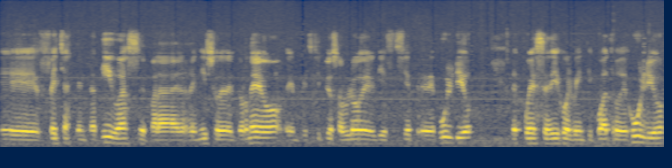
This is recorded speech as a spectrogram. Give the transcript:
eh, fechas tentativas eh, para el reinicio del torneo. En principio se habló del 17 de julio, después se dijo el 24 de julio.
